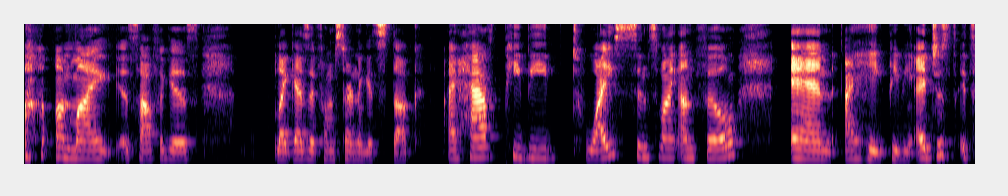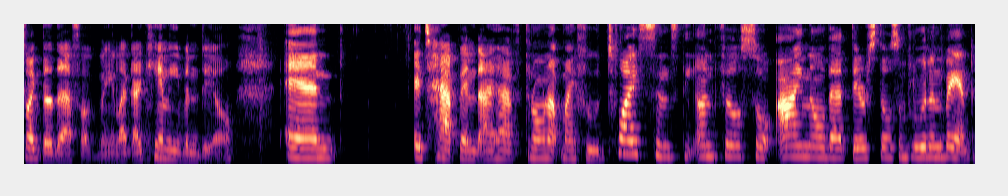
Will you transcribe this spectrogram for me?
on my esophagus like as if i'm starting to get stuck. I have PB'd twice since my unfill and i hate pb it just it's like the death of me. Like i can't even deal. And it's happened. I have thrown up my food twice since the unfill, so I know that there's still some fluid in the band.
